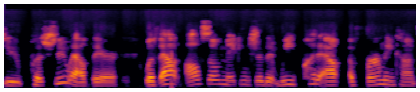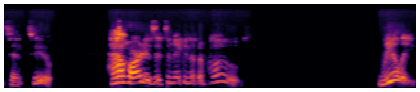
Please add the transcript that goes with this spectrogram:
to pursue out there without also making sure that we put out affirming content too. How hard is it to make another pose? Really?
